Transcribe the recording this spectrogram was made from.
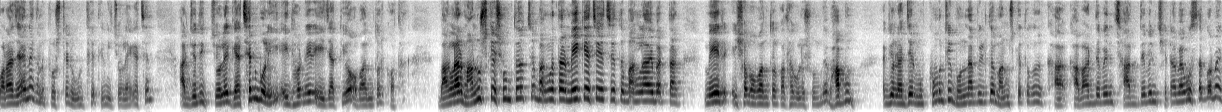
করা যায় না কেন? প্রশ্নের ঊর্ধ্বে তিনি চলে গেছেন। আর যদি চলে গেছেন বলেই এই ধরনের এই জাতীয় অবান্তর কথা বাংলার মানুষকে শুনতে হচ্ছে, বাংলা তার মেয়েকে চেয়েছে, তো বাংলা এবার তার মেয়ের এইসব অবান্তর কথাগুলো শুনবে। ভাবুন, একজন রাজ্যের মুখ্যমন্ত্রী বন্যা পীড়িত মানুষকে তো খাবার দেবেন, ছাদ দেবেন, সেটা ব্যবস্থা করবেন?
